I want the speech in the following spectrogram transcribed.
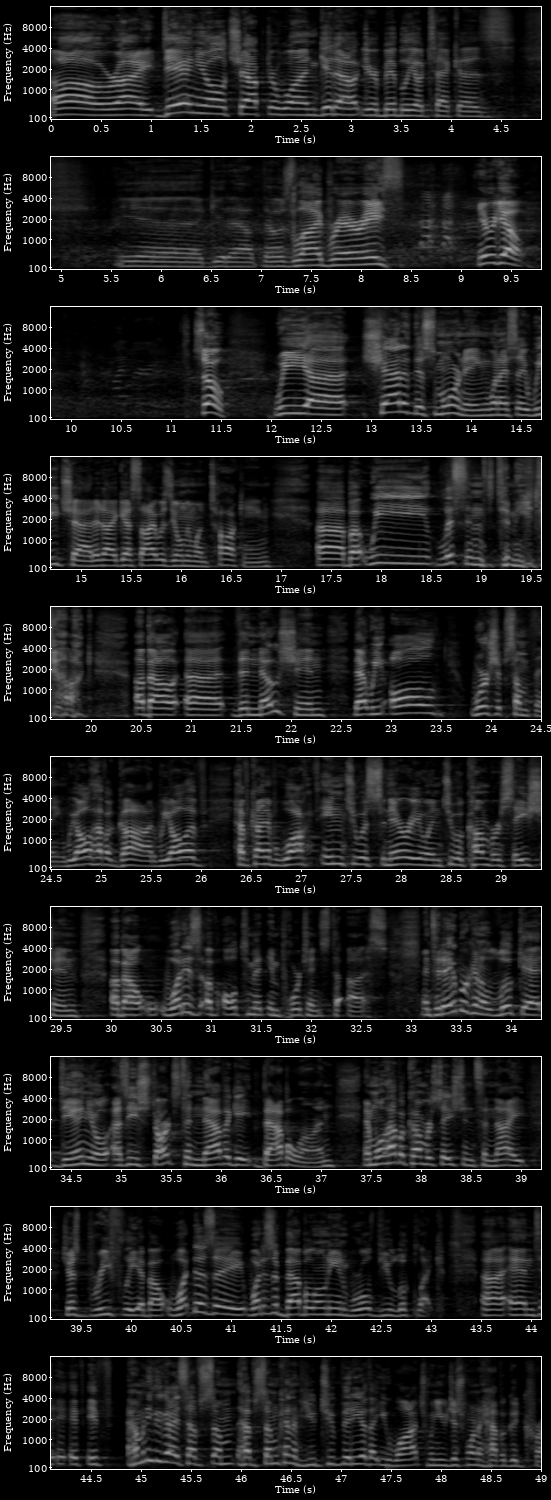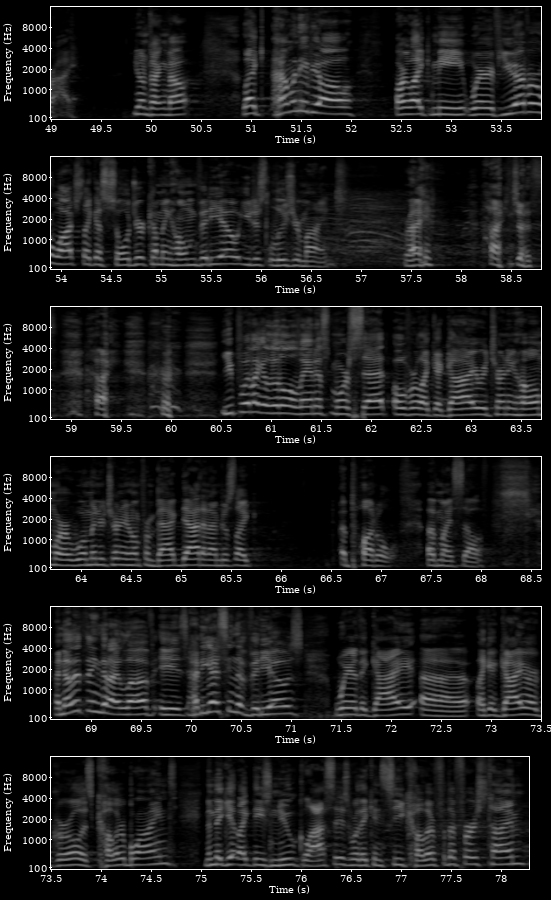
All right, Daniel chapter 1. Get out your bibliotecas. Yeah, get out those libraries. Here we go. So, we uh, chatted this morning. When I say we chatted, I guess I was the only one talking. Uh, but we listened to me talk about uh, the notion that we all worship something. We all have a God. We all have, have kind of walked into a scenario, into a conversation about what is of ultimate importance to us. And today we're going to look at Daniel as he starts to navigate Babylon. And we'll have a conversation tonight, just briefly, about what does a, what does a Babylonian worldview look like? Uh, and if, if, how many of you guys have some, have some kind of YouTube video that you watch when you just want to have a good cry? You know what I'm talking about? Like, how many of y'all are like me, where if you ever watch like a soldier coming home video, you just lose your mind, right? I just, I, you put like a little Alanis Morissette over like a guy returning home or a woman returning home from Baghdad, and I'm just like a puddle of myself. Another thing that I love is have you guys seen the videos where the guy, uh, like a guy or a girl, is colorblind? Then they get like these new glasses where they can see color for the first time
